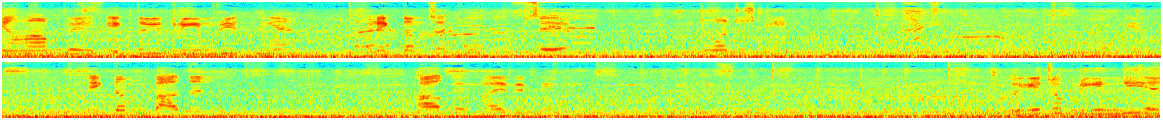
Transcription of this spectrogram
यहाँ पे एक तो ये ग्रीनरी इतनी है, और एकदम से धूप से धुआँ जो ओके। एकदम बादल आ गए हाईवे पे तो ये जो ग्रीनरी है,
